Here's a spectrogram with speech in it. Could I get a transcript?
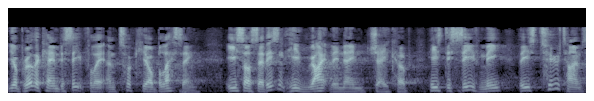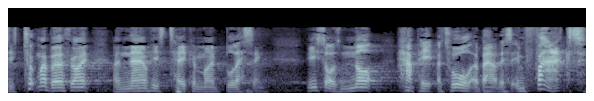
Your brother came deceitfully and took your blessing. Esau said, Isn't he rightly named Jacob? He's deceived me these two times. He's took my birthright and now he's taken my blessing. Esau's not happy at all about this. In fact,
